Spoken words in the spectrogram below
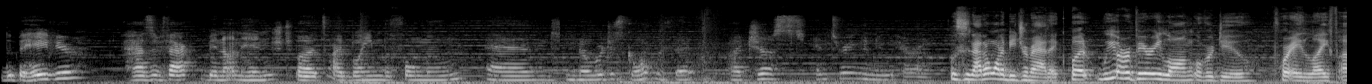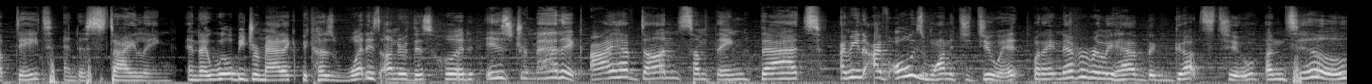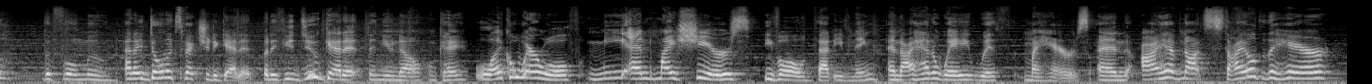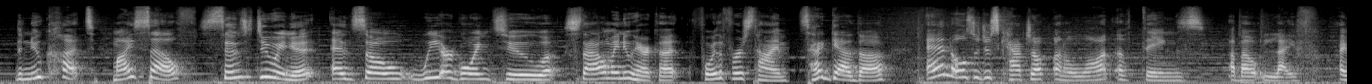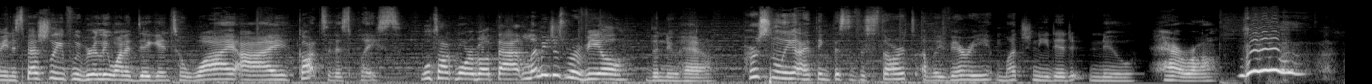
The behavior has in fact been unhinged, but I blame the full moon and you know, we're just going with it. I just entering a new era. Listen, I don't want to be dramatic, but we are very long overdue for a life update and a styling. And I will be dramatic because what is under this hood is dramatic. I have done something that, I mean, I've always wanted to do it, but I never really had the guts to until the full moon. And I don't expect you to get it, but if you do get it, then you know, okay? Like a werewolf, me and my shears evolved that evening, and I had a way with my hairs. And I have not styled the hair the new cut myself since doing it. And so we are going to style my new haircut for the first time together and also just catch up on a lot of things about life. I mean, especially if we really want to dig into why I got to this place. We'll talk more about that. Let me just reveal the new hair. Personally, I think this is the start of a very much needed new era.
